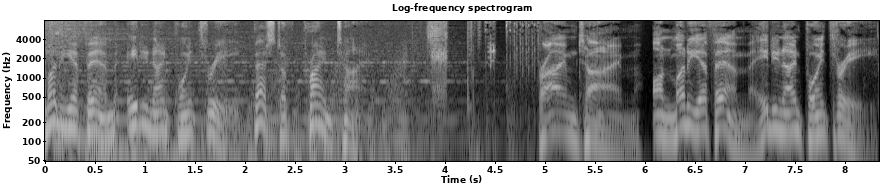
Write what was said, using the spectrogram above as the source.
Money FM 89.3, best of prime time. Prime time on Money FM 89.3.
